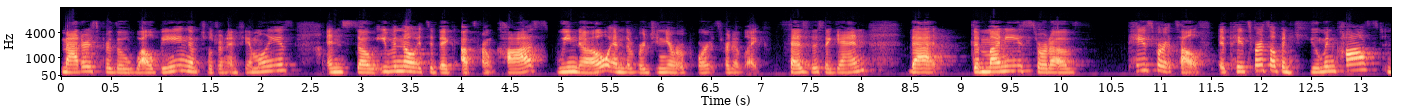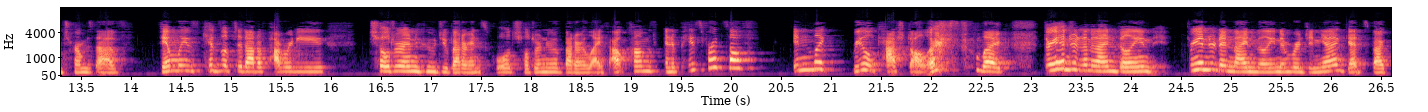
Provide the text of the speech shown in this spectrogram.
matters for the well-being of children and families. And so even though it's a big upfront cost, we know, and the Virginia report sort of like says this again, that the money sort of pays for itself. It pays for itself in human cost in terms of families, kids lifted out of poverty, children who do better in school, children who have better life outcomes, and it pays for itself in like real cash dollars. like 309 billion 309 million in Virginia gets back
